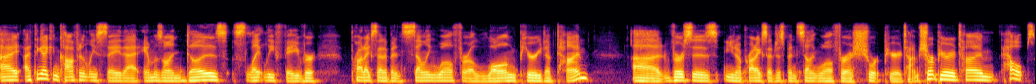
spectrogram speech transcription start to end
I, I think I can confidently say that Amazon does slightly favor products that have been selling well for a long period of time uh, versus you know products that have just been selling well for a short period of time. Short period of time helps,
